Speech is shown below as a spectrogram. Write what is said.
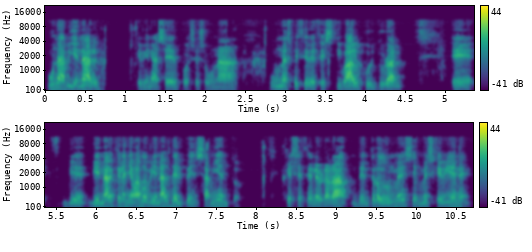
una bienal, que viene a ser pues eso, una, una especie de festival cultural, eh, bienal que le han llamado Bienal del Pensamiento, que se celebrará dentro de un mes, el mes que viene,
